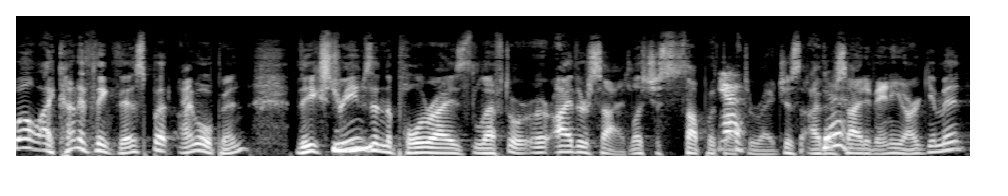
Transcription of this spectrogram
well, I kind of think this, but I'm open. The extremes mm-hmm. and the polarized left or, or, either side, let's just stop with yeah. left or right, just either yeah. side of any argument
